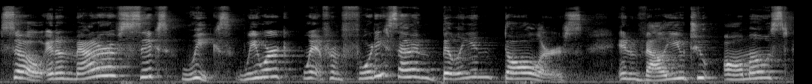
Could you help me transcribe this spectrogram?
So in a matter of six weeks, WeWork went from forty-seven billion dollars in value to almost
